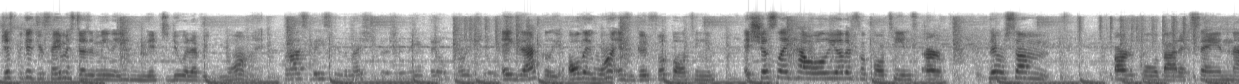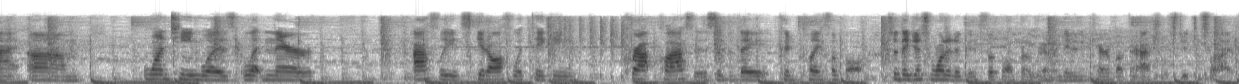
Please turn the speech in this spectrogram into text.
Just because you're famous doesn't mean that you can get to do whatever you want. But that's basically the message if they don't punish them. Exactly. All they want is a good football team. It's just like how all the other football teams are. There was some article about it saying that um, one team was letting their athletes get off with taking crap classes so that they could play football. So they just wanted a good football program and they didn't care about their actual students' lives.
